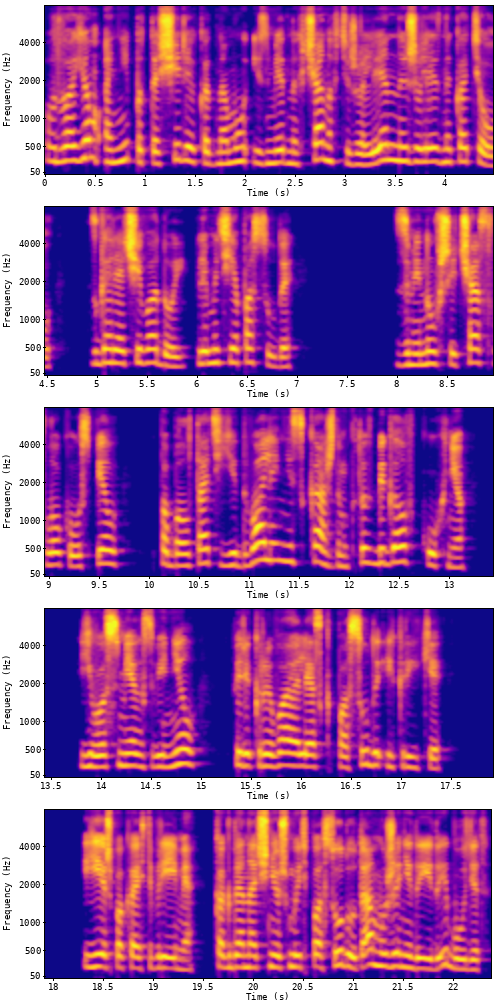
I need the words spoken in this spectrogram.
Вдвоем они подтащили к одному из медных чанов тяжеленный железный котел с горячей водой для мытья посуды. За минувший час Лока успел поболтать едва ли не с каждым, кто вбегал в кухню. Его смех звенел, перекрывая лязг посуды и крики. «Ешь, пока есть время. Когда начнешь мыть посуду, там уже не до еды будет».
